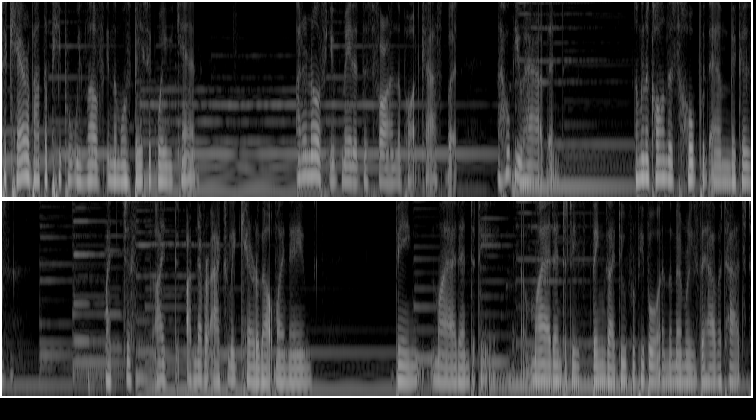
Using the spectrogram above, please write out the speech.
to care about the people we love in the most basic way we can. I don't know if you've made it this far in the podcast, but I hope you have and I'm going to call this Hope with M because I just I I've never actually cared about my name being my identity. My identity is things I do for people and the memories they have attached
